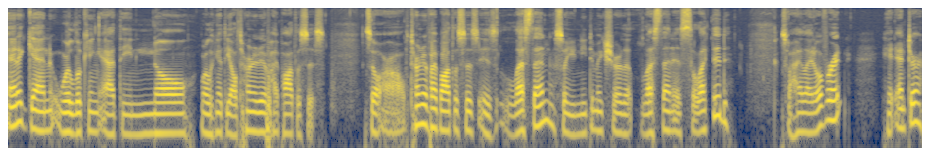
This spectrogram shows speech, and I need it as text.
And again, we're looking at the null, we're looking at the alternative hypothesis. So our alternative hypothesis is less than, so you need to make sure that less than is selected. So highlight over it, hit enter.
